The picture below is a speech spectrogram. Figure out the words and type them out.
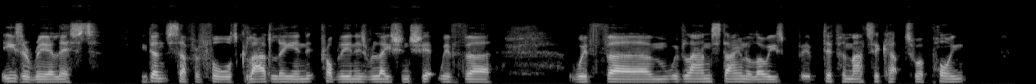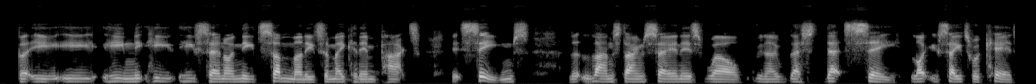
he's a realist. He doesn't suffer fools gladly, and probably in his relationship with uh, with um, with Lansdown, although he's diplomatic up to a point but he he he he he's saying I need some money to make an impact. It seems that Lansdown saying is well, you know, let's let's see, like you say to a kid,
